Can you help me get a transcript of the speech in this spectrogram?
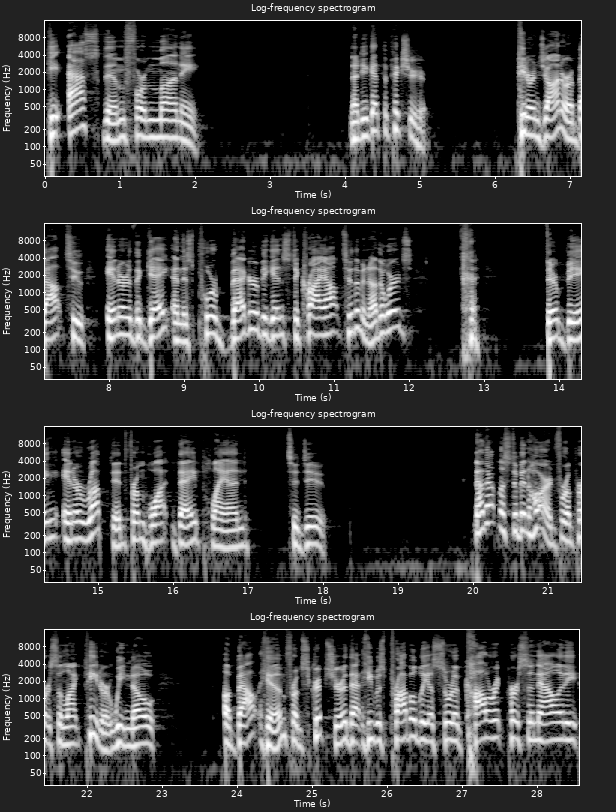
he asked them for money. Now, do you get the picture here? Peter and John are about to enter the gate, and this poor beggar begins to cry out to them. In other words, They're being interrupted from what they planned to do. Now, that must have been hard for a person like Peter. We know about him from scripture that he was probably a sort of choleric personality,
